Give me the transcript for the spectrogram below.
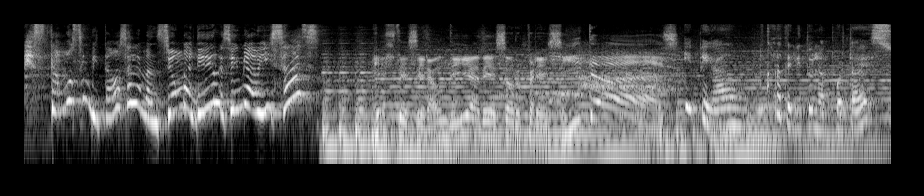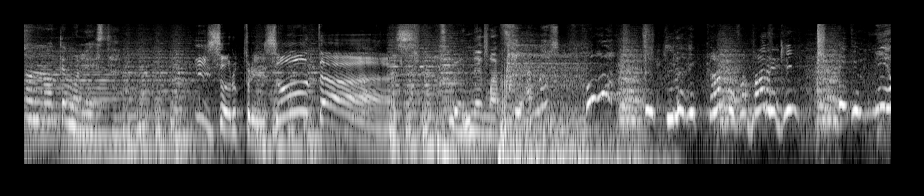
Estamos invitados a la mansión Maldini recién me avisas. Este será un día de sorpresitas. Y pegado un cartelito en la puerta, eso no te molesta, ¿no? Y sorpresotas. ¿Venden marcianos? ¡Oh! ¡Pintura de camas a Marilyn! ¡Ay, Dios mío!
